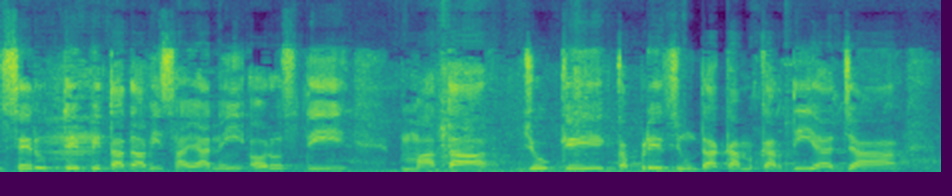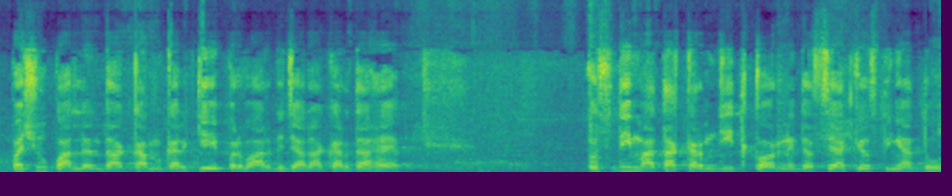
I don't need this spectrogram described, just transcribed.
ਸਿਰ ਉੱਤੇ ਪਿਤਾ ਦਾ ਵੀ ਸਾਇਆ ਨਹੀਂ ਔਰ ਉਸ ਦੀ ਮਾਤਾ ਜੋ ਕਿ ਕੱਪੜੇ ਸਿਉਣ ਦਾ ਕੰਮ ਕਰਦੀ ਆ ਜਾਂ ਪਸ਼ੂ ਪਾਲਣ ਦਾ ਕੰਮ ਕਰਕੇ ਪਰਿਵਾਰ ਗੁਜ਼ਾਰਾ ਕਰਦਾ ਹੈ। ਉਸ ਦੀ ਮਾਤਾ ਕਰਮਜੀਤ ਕੌਰ ਨੇ ਦੱਸਿਆ ਕਿ ਉਸ ਦੀਆਂ ਦੋ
